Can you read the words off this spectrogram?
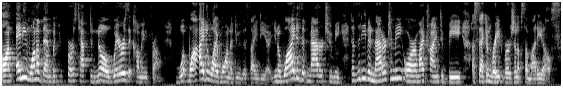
on any one of them but you first have to know where is it coming from? What, why do i want to do this idea? You know why does it matter to me? Does it even matter to me or am i trying to be a second rate version of somebody else?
